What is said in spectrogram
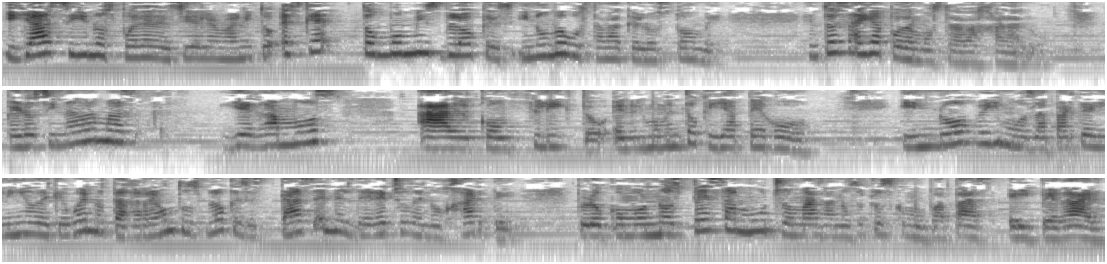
Y ya sí nos puede decir el hermanito, es que tomó mis bloques y no me gustaba que los tome. Entonces ahí ya podemos trabajar algo. Pero si nada más llegamos al conflicto en el momento que ya pegó y no vimos la parte del niño de que, bueno, te agarraron tus bloques, estás en el derecho de enojarte, pero como nos pesa mucho más a nosotros como papás el pegar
